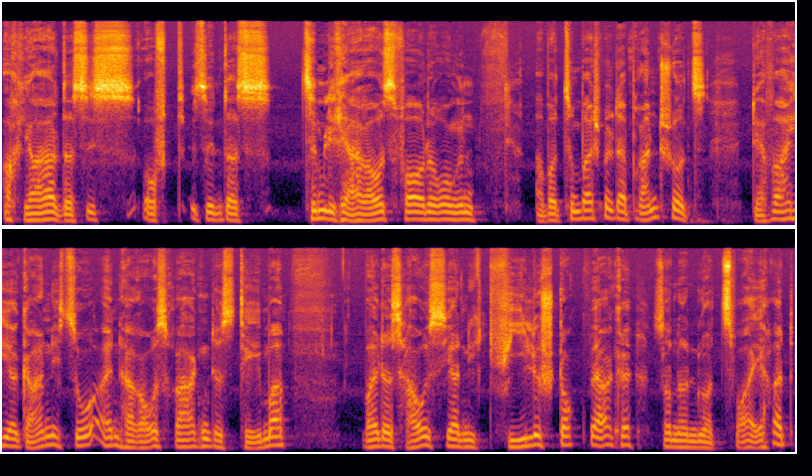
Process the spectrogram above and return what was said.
Ach ja, das ist oft sind das ziemliche Herausforderungen. Aber zum Beispiel der Brandschutz der war hier gar nicht so ein herausragendes Thema, weil das Haus ja nicht viele Stockwerke, sondern nur zwei hat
